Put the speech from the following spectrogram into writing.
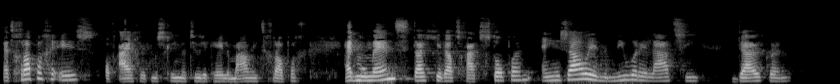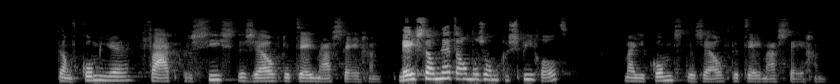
het grappige is, of eigenlijk misschien natuurlijk helemaal niet grappig. Het moment dat je dat gaat stoppen en je zou in een nieuwe relatie duiken dan kom je vaak precies dezelfde thema's tegen. Meestal net andersom gespiegeld, maar je komt dezelfde thema's tegen.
